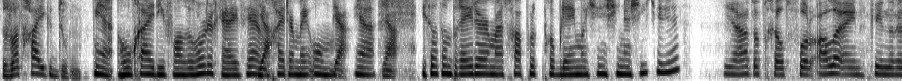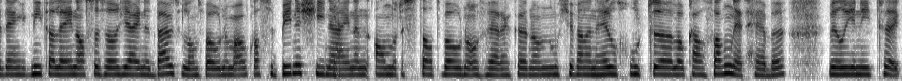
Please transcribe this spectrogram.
Dus wat ga ik doen? Ja, hoe ga je die verantwoordelijkheid, ja, Ja. hoe ga je daarmee om? Ja, ja. Is dat een breder maatschappelijk probleem wat je in China ziet, Judith? Ja, dat geldt voor alle ene kinderen, denk ik. Niet alleen als ze zoals jij in het buitenland wonen, maar ook als ze binnen China in een andere stad wonen of werken. Dan moet je wel een heel goed eh, lokaal vangnet hebben. Wil je niet. eh,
